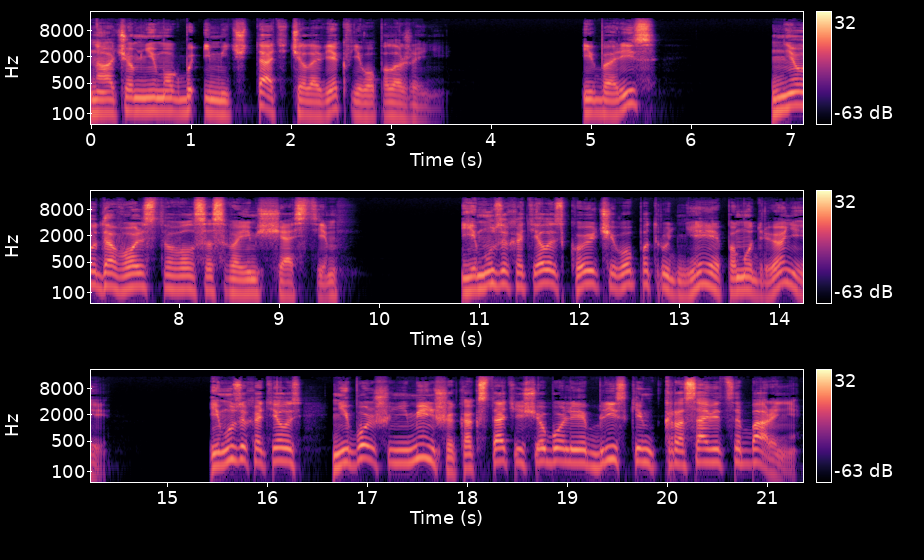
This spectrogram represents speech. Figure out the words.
но о чем не мог бы и мечтать человек в его положении. И Борис не удовольствовался своим счастьем. Ему захотелось кое-чего потруднее, помудренее. Ему захотелось ни больше, ни меньше, как стать еще более близким к красавице-барыне.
